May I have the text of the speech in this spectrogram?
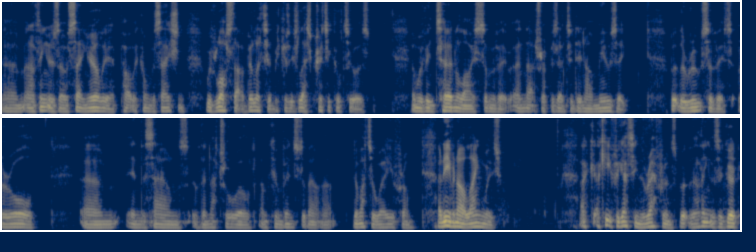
Um, and I think, as I was saying earlier, part of the conversation, we've lost that ability because it's less critical to us. And we've internalized some of it, and that's represented in our music. But the roots of it are all um, in the sounds of the natural world. I'm convinced about that, no matter where you're from. And even our language. I, I keep forgetting the reference, but I think there's a good,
